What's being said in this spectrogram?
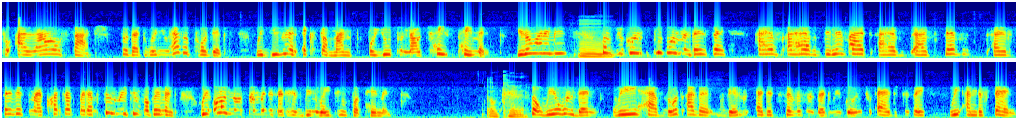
to allow such so that when you have a project, we give you an extra month for you to now chase payment. You know what I mean? Mm. So because people will then say, I have I have delivered, I have I have serviced I have serviced my contract, but I'm still waiting for payment. We all know somebody that has been waiting for payment. Okay. So we will then we have those other value added services that we're going to add to say we understand.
